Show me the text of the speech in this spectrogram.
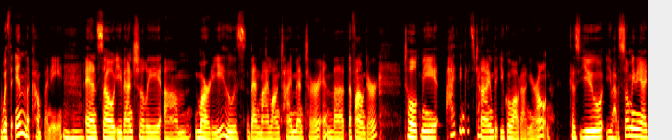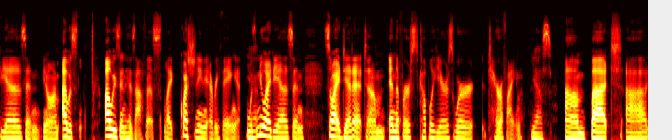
within the company. And so eventually, um, Marty, who's been my longtime mentor and the, the founder, told me, I think it's time that you go out on your own because you you have so many ideas and you know I'm, i was always in his office like questioning everything with new ideas and so i did it um, and the first couple of years were terrifying Yes. um, but uh,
